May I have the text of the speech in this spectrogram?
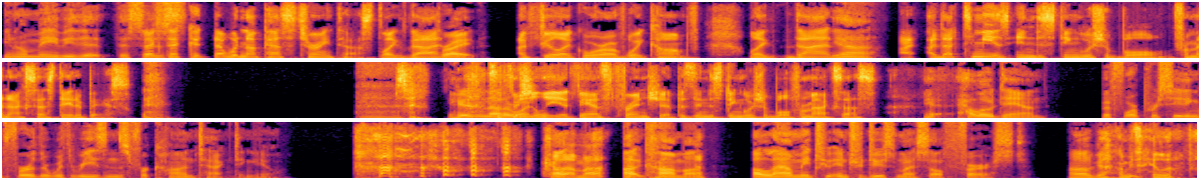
you know, maybe that this that, is. That could, that would not pass a Turing test. Like that. Right. I feel like we're a Voight-Kampff. Like that. Yeah. I, I, that to me is indistinguishable from an access database. Here's another Sufficiently one. advanced friendship is indistinguishable from access. Yeah. Hello, Dan. Before proceeding further with reasons for contacting you, comma, uh, uh, comma. Allow me to introduce myself first. Oh god, let me say a little bit.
